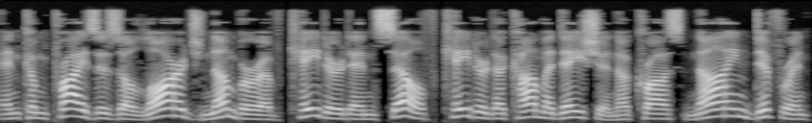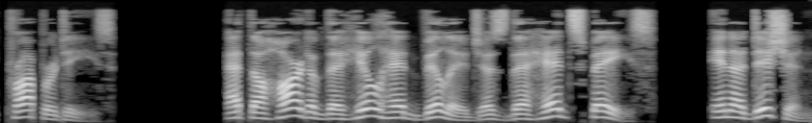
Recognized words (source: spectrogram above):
and comprises a large number of catered and self-catered accommodation across nine different properties. At the heart of the Hillhead Village is the Head Space, in addition,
